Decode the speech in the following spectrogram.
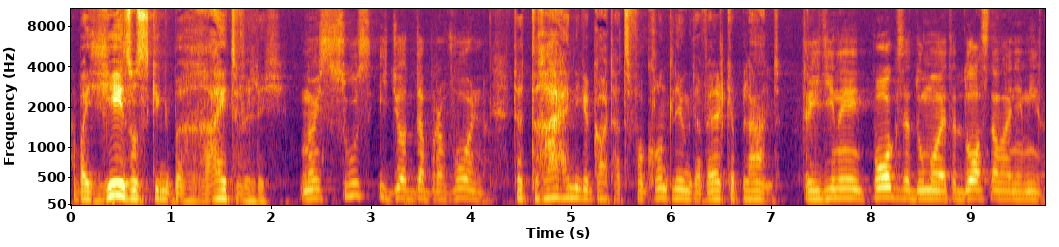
Aber Jesus ging bereitwillig. Но Иисус идет добровольно. Der dreieinige Gott hat es vor Grundlegung der Welt geplant. Триединый Бог задумал это до основания мира.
